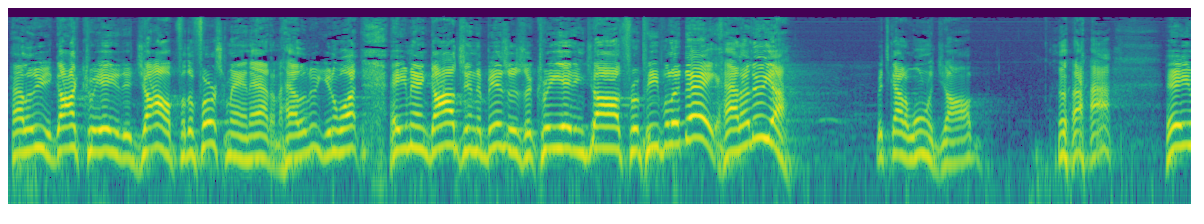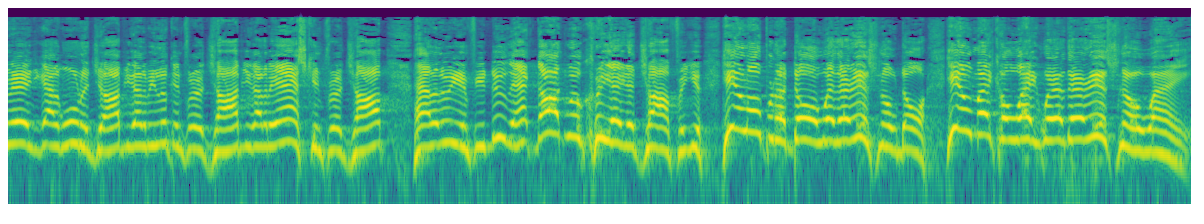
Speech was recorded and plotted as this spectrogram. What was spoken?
Hallelujah. God created a job for the first man, Adam. Hallelujah. You know what? Amen. God's in the business of creating jobs for people today. Hallelujah. But you got to want a job. Amen. You got to want a job. You got to be looking for a job. You got to be asking for a job. Hallelujah. If you do that, God will create a job for you. He'll open a door where there is no door. He'll make a way where there is no way.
